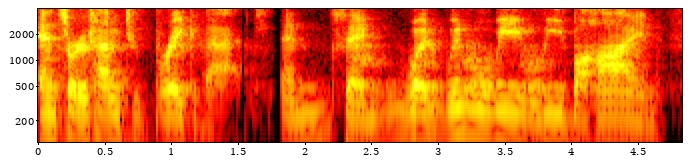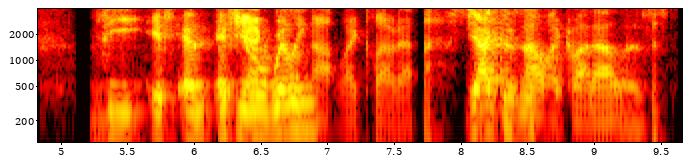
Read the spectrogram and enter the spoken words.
and sort of having to break that and saying when when will we leave behind the if and if Jack you're willing does not like Cloud Atlas. Jack does not like Cloud Atlas.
